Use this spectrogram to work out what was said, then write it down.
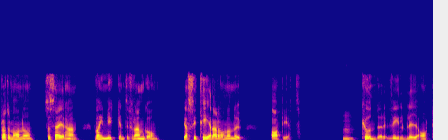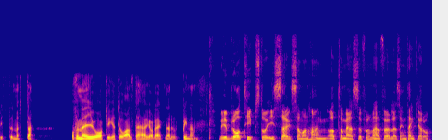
Pratar med honom så säger han, vad är nyckeln till framgång? Jag citerar honom nu, artighet. Mm. Kunder vill bli artigt bemötta. Och för mig är ju artighet och allt det här jag räknade upp innan. Det är ju bra tips då i säljsammanhang att ta med sig från den här föreläsningen tänker jag då.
